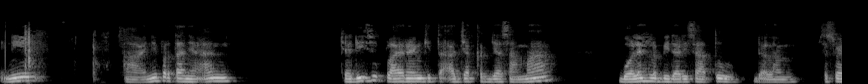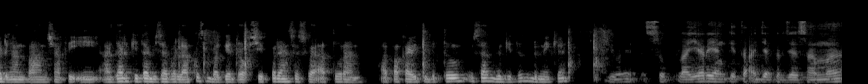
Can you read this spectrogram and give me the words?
ini nah, ini pertanyaan. Jadi supplier yang kita ajak kerjasama boleh lebih dari satu dalam sesuai dengan paham Syafi'i agar kita bisa berlaku sebagai dropshipper yang sesuai aturan. Apakah itu betul, Ustaz? Begitu demikian? Supplier yang kita ajak kerjasama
